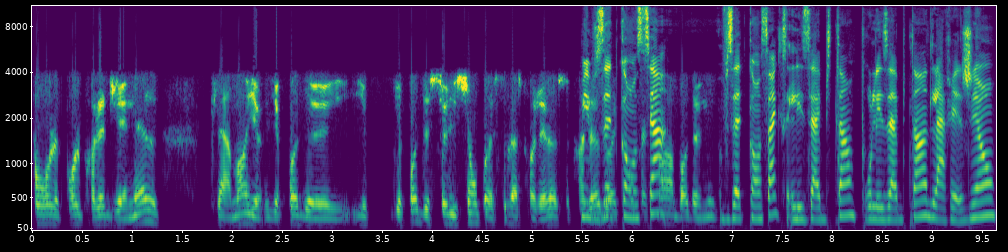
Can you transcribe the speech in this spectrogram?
pour le pour le projet de GNL, clairement, il n'y a, pas de a, pas de solution possible à ce projet-là. Ce projet vous êtes conscient, Vous êtes conscient que les habitants, pour les habitants de la région,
